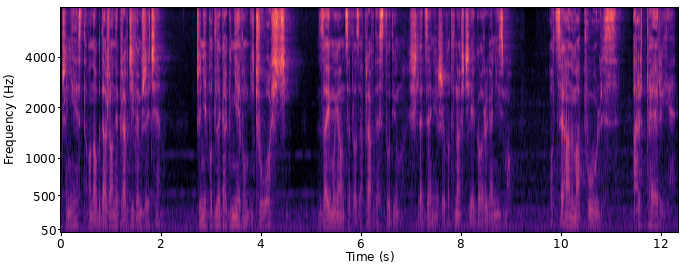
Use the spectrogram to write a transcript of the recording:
Czy nie jest on obdarzony prawdziwym życiem? Czy nie podlega gniewom i czułości? Zajmujące to zaprawdę studium śledzenie żywotności jego organizmu. Ocean ma puls, arterie,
